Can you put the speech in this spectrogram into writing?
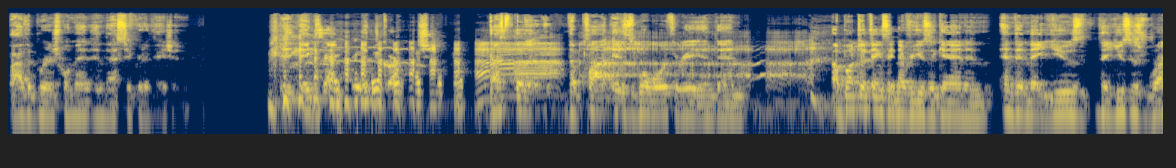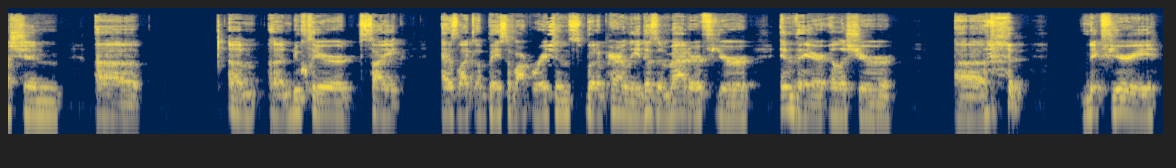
by the British woman in that secret invasion. exactly. That's the the plot is World War Three, and then a bunch of things they never use again, and and then they use they use this Russian uh, um, a nuclear site as like a base of operations, but apparently it doesn't matter if you're in there unless you're uh, Nick Fury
